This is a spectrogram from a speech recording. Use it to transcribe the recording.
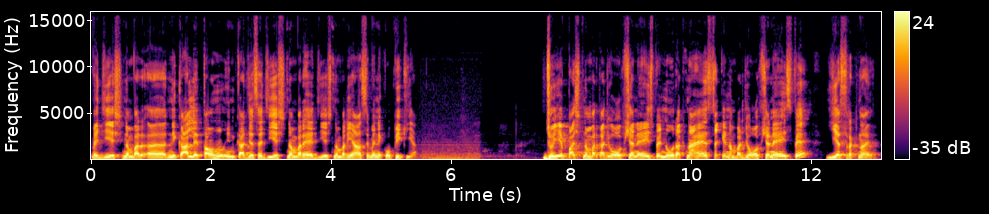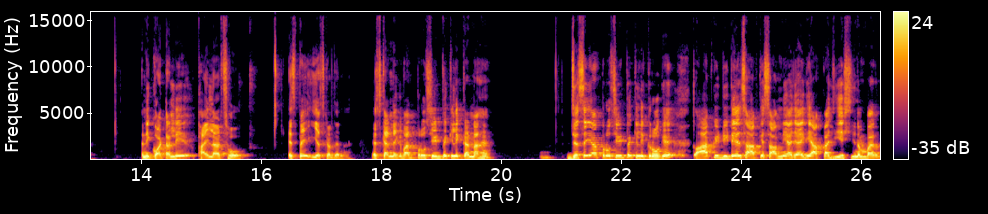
मैं जीएसटी नंबर निकाल लेता हूँ। इनका जैसे जीएसटी नंबर है जीएसटी नंबर यहाँ से मैंने कॉपी किया। जो ये फ़र्स्ट नंबर का जो ऑप्शन है, इस पर नो रखना है। सेकेंड नंबर जो ऑप्शन है, इस पर यस रखना है। यानी क्वार्टरली फाइलर्स हो, इस पर यस कर देना है। इस करने के बाद प्रोसीड पे क्लिक करना है। जैसे ही आप प्रोसीड पे क्लिक करोगे तो आपकी डिटेल्स आपके सामने आ जाएगी, आपका जीएसटी नंबर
